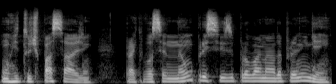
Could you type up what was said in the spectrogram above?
um rito de passagem, para que você não precise provar nada para ninguém.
